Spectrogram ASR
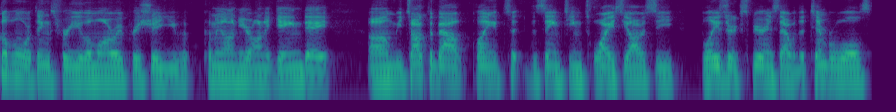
couple more things for you, Lamar. We appreciate you coming on here on a game day. Um, you talked about playing t- the same team twice. You obviously Blazer experienced that with the Timberwolves.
